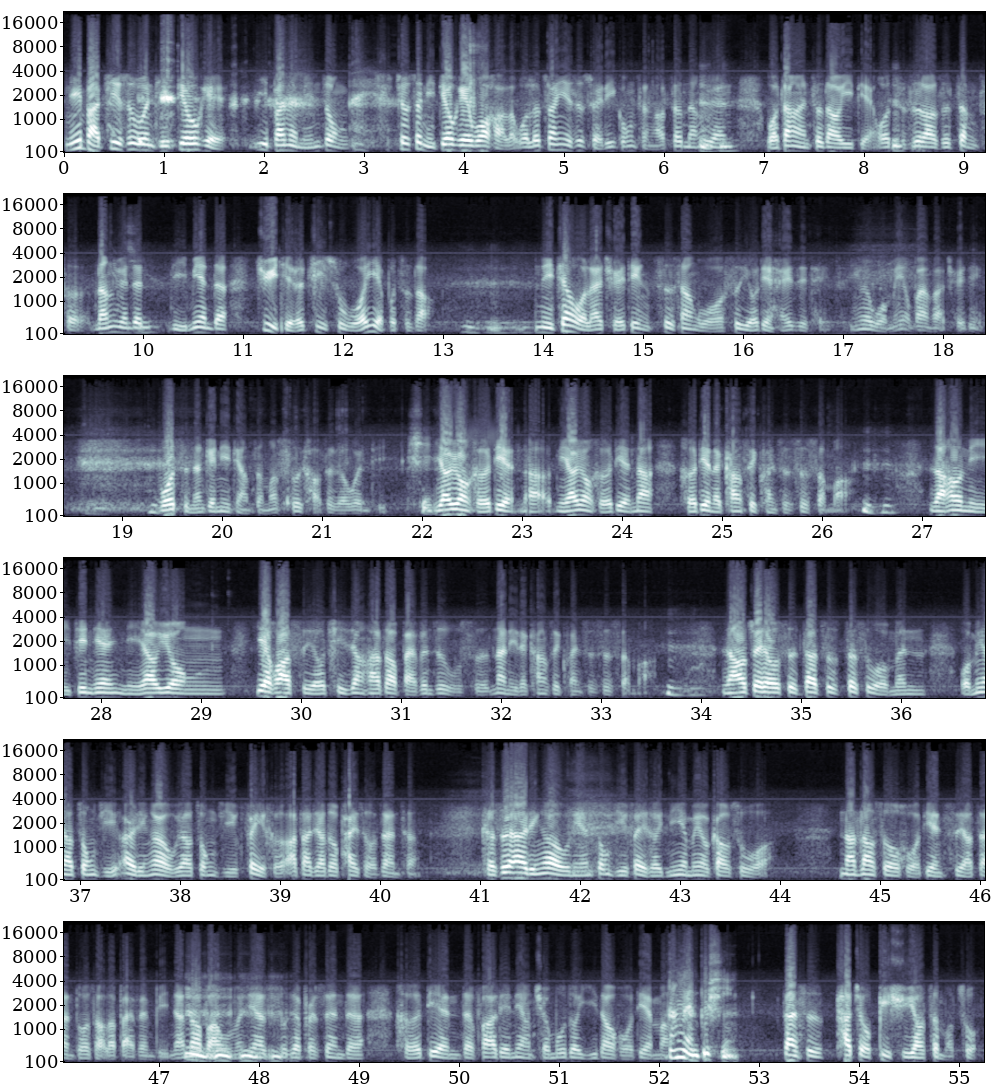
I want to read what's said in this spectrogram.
你把技术问题丢给一般的民众，就是你丢给我好了。我的专业是水利工程啊，这能源我当然知道一点，我只知道是政策。能源的里面的具体的技术我也不知道。你叫我来决定，事实上我是有点 hesitate，因为我没有办法确定。我只能跟你讲怎么思考这个问题。是要用核电，那你要用核电，那核电的 consequence 是什么？嗯哼。然后你今天你要用液化石油气让它到百分之五十，那你的 consequence 是什么？嗯然后最后是，这是这是我们我们要终极二零二五要终极废核啊，大家都拍手赞成。可是二零二五年终极废核，你也没有告诉我。那到时候火电是要占多少的百分比？难道把我们现在四个 percent 的核电的发电量全部都移到火电吗？当然不行。但是他就必须要这么做。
